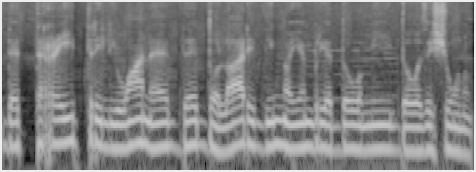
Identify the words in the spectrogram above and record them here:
de 3 trilioane de dolari din noiembrie 2021.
